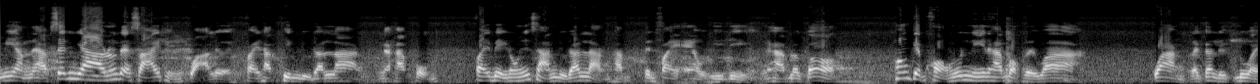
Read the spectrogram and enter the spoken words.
เมียมนะครับ เส้นยาวตั้งแต่ซ้ายถึงขวาเลย ไฟทับทิมอยู่ด้านล่างนะครับผมไฟเบรกตรงที่ 3 อยู่ด้านหลังครับ เป็นไฟ LED นะครับ แล้วก็ห้องเก็บของรุ่นนี้นะครับ บอกเลยว่ากว้างและก็ลึกด้วย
